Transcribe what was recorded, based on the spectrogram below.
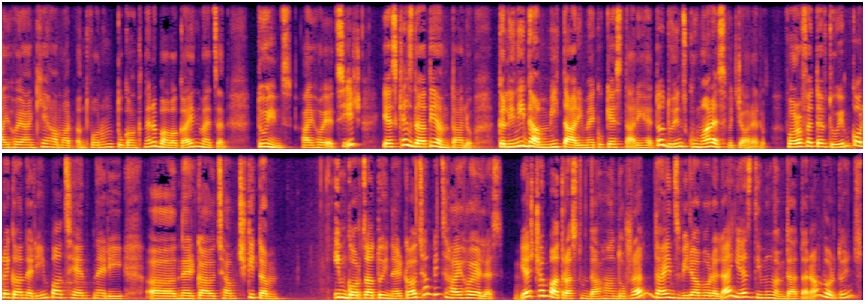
հայհոյանքի համար ընդվորում տուգանքները բավականին մեծ են, դու ինձ հայհոյեցիր, ես քեզ դատի եմ տալու։ Կլինի դա մի տարի, 1.5 տարի հետո դու ինձ գումար ես վճարելու, որովհետև դու իմ գոլեգաների, իմ պացիենտների ներկայությամբ, չգիտեմ, իմ գործատուի ներկայությամբ ինձ հայհոյել ես։ Ես չեմ պատրաստում դա հանդուրժեմ, դա ինձ վիրավորել է, ես դիմում եմ դատարան, որ դու ինձ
